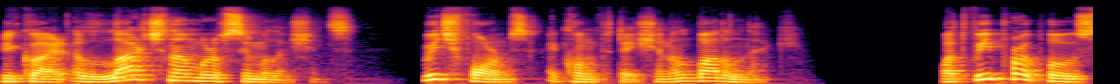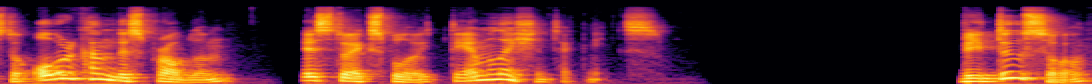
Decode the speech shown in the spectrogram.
require a large number of simulations, which forms a computational bottleneck. What we propose to overcome this problem is to exploit the emulation techniques. We do so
